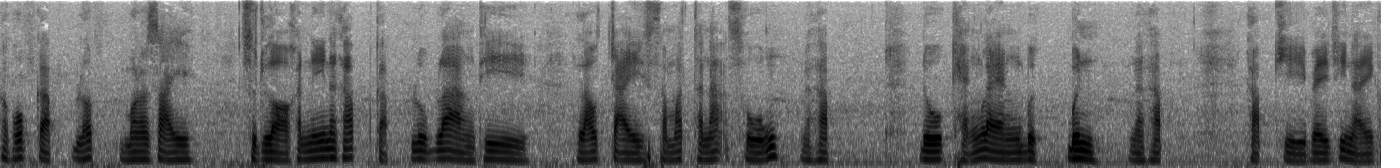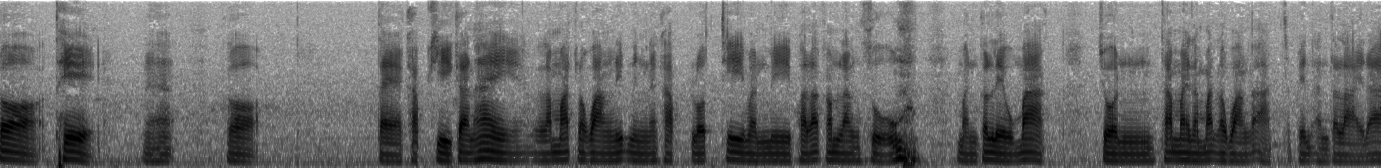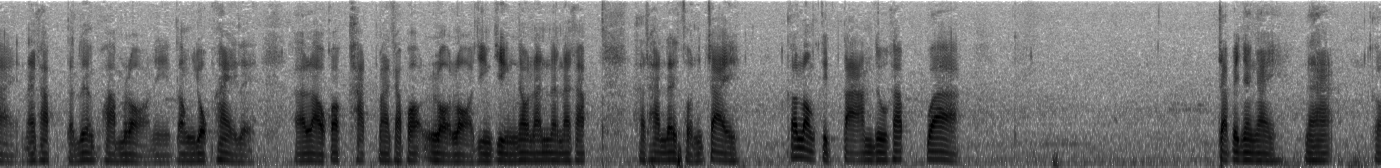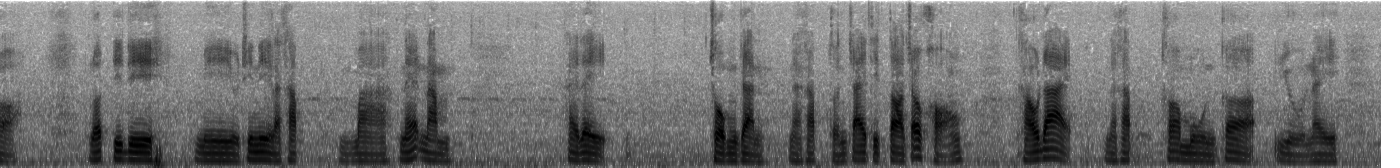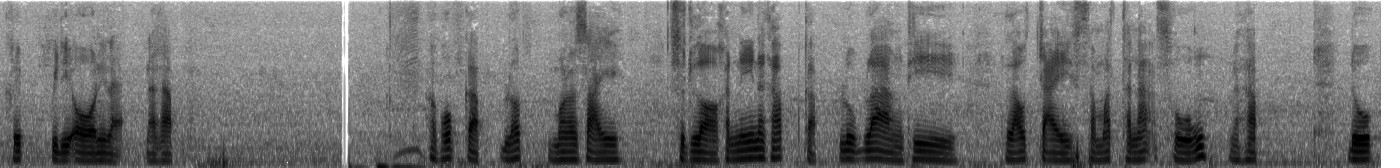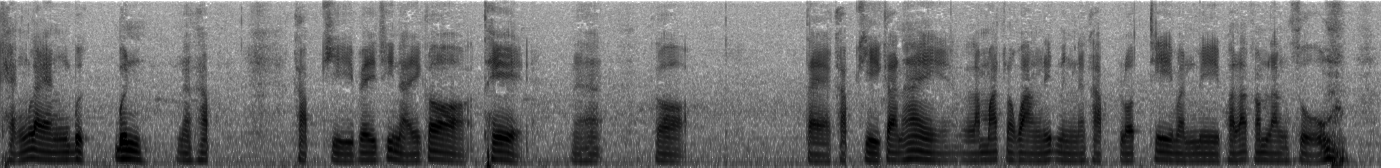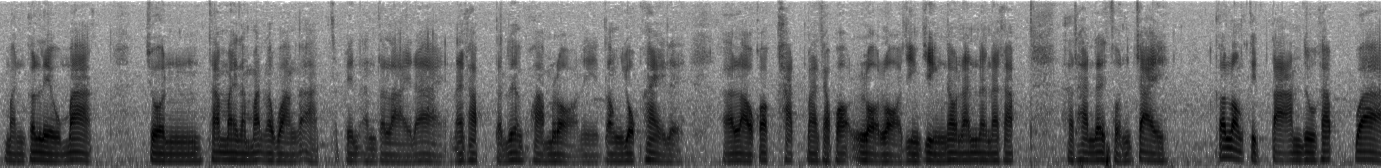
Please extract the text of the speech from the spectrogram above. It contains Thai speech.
มาพบกับรถมอเตอร์ไซค์สุดหล่อคันนี้นะครับ กับรูปร่างที่เล้าใจสมรรถนะสูงนะครับ ดูแข็งแรงบึกบึนนะครับ ขับขี่ไปที่ไหนก็เท่นะฮะก็แต่ขับขี่กันให้ระมัดระวังนิดนึงนะครับ รถที่มันมีพละกำลังสูง มันก็เร็วมาก จนถ้าไม่ระมัดระวังก็อาจจะเป็นอันตรายได้นะครับ แต่เรื่องความหล่อนี่ต้องยกให้เลยแล้วเราก็คัดมาเฉพาะหล่อๆจริง ๆ เท่านั้นนะครับ ถ้าท่านได้สนใจก็ลองติดตามดูครับว่า จะเป็นยังไงนะฮะก็รถดีๆ มีอยู่ที่นี่แหละครับ มาแนะนำให้ได้ชมกันนะครับ สนใจติดต่อเจ้าของเขาได้นะครับ ข้อมูลก็อยู่ในคลิปวิดีโอนี่แหละนะครับมาพบกับรถมอเตอร์ไซค์สุดหล่อคันนี้นะครับ กับรูปร่างที่เล้าใจสมรรถนะสูงนะครับ ดูแข็งแรงบึกบึนนะครับ ขับขี่ไปที่ไหนก็เท่นะฮะก็แต่ขับขี่กันให้ระมัดระวังนิดนึงนะครับ รถที่มันมีพละกำลังสูง มันก็เร็วมาก จนถ้าไม่ระมัดระวังก็อาจจะเป็นอันตรายได้นะครับ แต่เรื่องความหล่อนี่ต้องยกให้เลยแล้วเราก็คัดมาเฉพาะหล่อๆจริง ๆ เท่านั้นนะครับ ถ้าท่านได้สนใจก็ลองติดตามดูครับว่า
